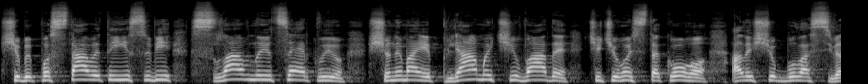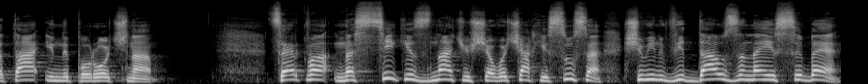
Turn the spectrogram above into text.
щоб поставити її собі славною церквою, що не має плями чи вади, чи чогось такого, але щоб була свята і непорочна. Церква настільки значуща в очах Ісуса, що Він віддав за неї себе,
